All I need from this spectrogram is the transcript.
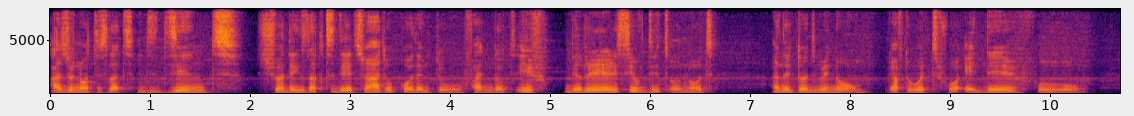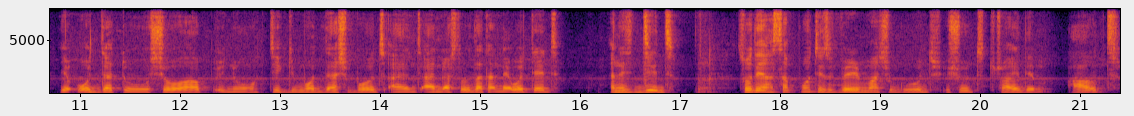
as you notice that it didn't show the exact date so i had to call them to find out if they really received it or not. And they told me no you have to wait for a day for the order to show up, you know, Tigmo dashboard and I understood that and I waited and it did. So their support is very much good. You should try them out.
